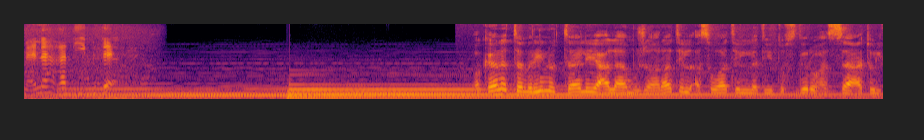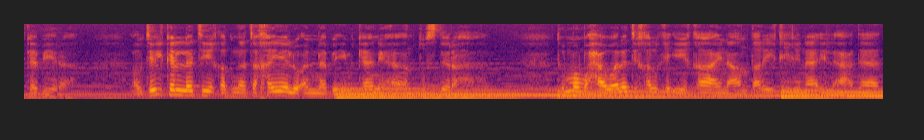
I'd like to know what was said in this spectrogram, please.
معناه غادي يبدع. وكان التمرين التالي على مجاراة الأصوات التي تصدرها الساعة الكبيرة أو تلك التي قد نتخيل أن بإمكانها أن تصدرها. ثم محاولة خلق إيقاع عن طريق غناء الأعداد.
